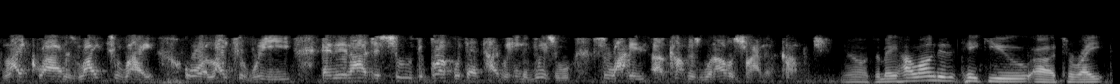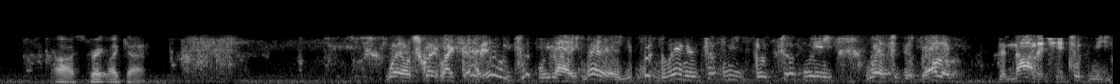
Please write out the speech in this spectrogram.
like quiet, is like to write or like to read, and then I just choose to buck with that type of individual so I can accomplish what I was trying to accomplish. You know, so May, how long did it take you uh, to write uh, straight like that? Well, straight like that, it only took me like, man, you couldn't believe it. It took me, it took me, well, to develop the knowledge, it took me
